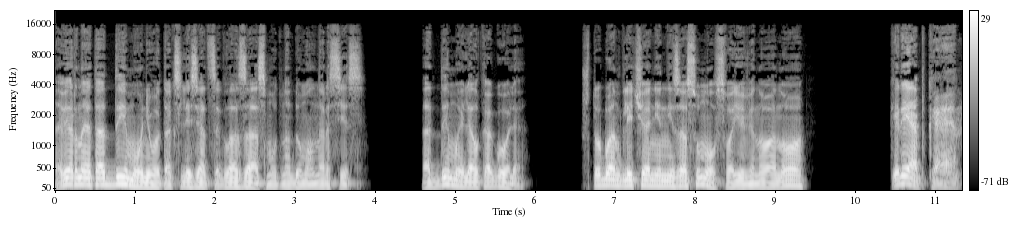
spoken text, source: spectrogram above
Наверное, это от дыма у него так слезятся глаза, смутно думал Нарцисс. От дыма или алкоголя. Чтобы англичанин не засунул в свое вино, оно... Крепкое,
